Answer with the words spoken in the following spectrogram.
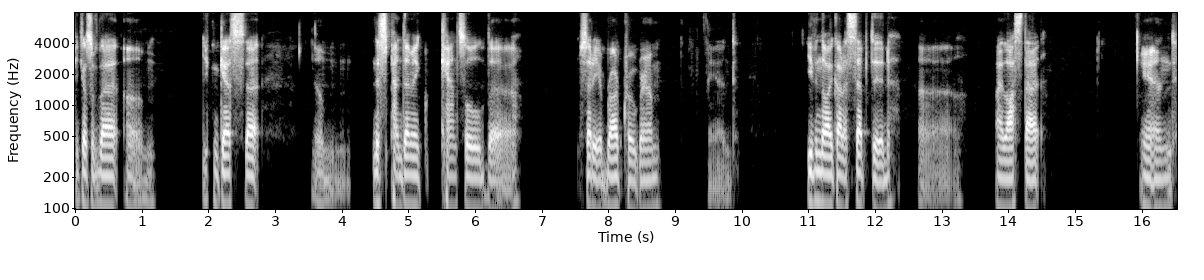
because of that, um, you can guess that um, this pandemic canceled the study abroad program, and even though I got accepted, uh, I lost that, and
